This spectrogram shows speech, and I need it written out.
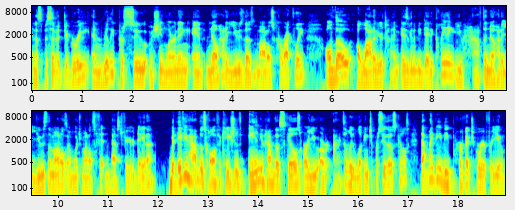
in a specific degree and really pursue machine learning and know how to use those models correctly Although a lot of your time is going to be data cleaning, you have to know how to use the models and which models fit best for your data. But if you have those qualifications and you have those skills or you are actively looking to pursue those skills, that might be the perfect career for you.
